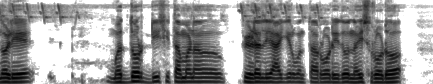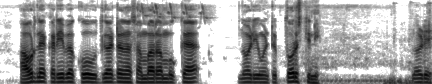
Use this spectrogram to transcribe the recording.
ನೋಡಿ, ಮದ್ದೂರು ಡಿ. ಸಿ ತಮ್ಮಣ್ಣ ಫೀಲ್ಡಲ್ಲಿ ಆಗಿರುವಂಥ ರೋಡ್ ಇದು, ನೈಸ್ ರೋಡು. ಅವ್ರನ್ನೇ ಕರಿಬೇಕು, ಉದ್ಘಾಟನಾ ಸಮಾರಂಭಕ್ಕೆ. ನೋಡಿ, ಒಂದು ಟ್ರಿಪ್ ತೋರಿಸ್ತೀನಿ. ನೋಡಿ,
